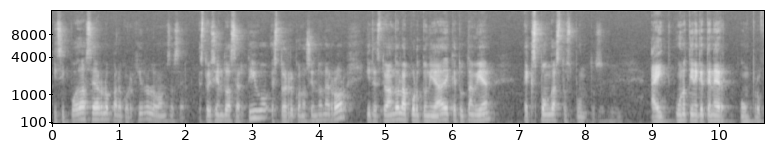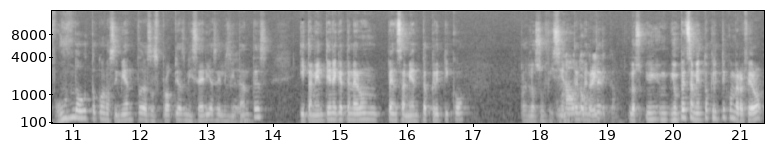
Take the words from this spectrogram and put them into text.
y si puedo hacerlo para corregirlo, lo vamos a hacer. Estoy siendo asertivo, estoy reconociendo un error y te estoy dando la oportunidad de que tú también expongas tus puntos. Ahí uno tiene que tener un profundo autoconocimiento de sus propias miserias y limitantes y también tiene que tener un pensamiento crítico pues lo suficientemente los, y, y, un pensamiento crítico me refiero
